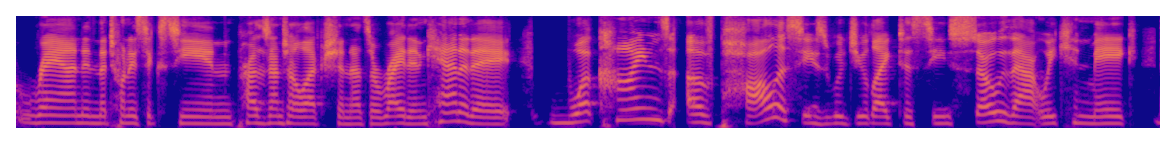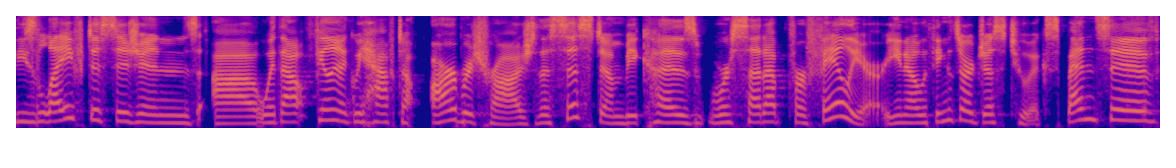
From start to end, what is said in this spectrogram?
ran in the 2016 presidential election as a write-in candidate, what kinds of policies would you like to see so that we can make these life decisions uh, without feeling like we have to arbitrage the system because we're set up for failure? You know, things are just too expensive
